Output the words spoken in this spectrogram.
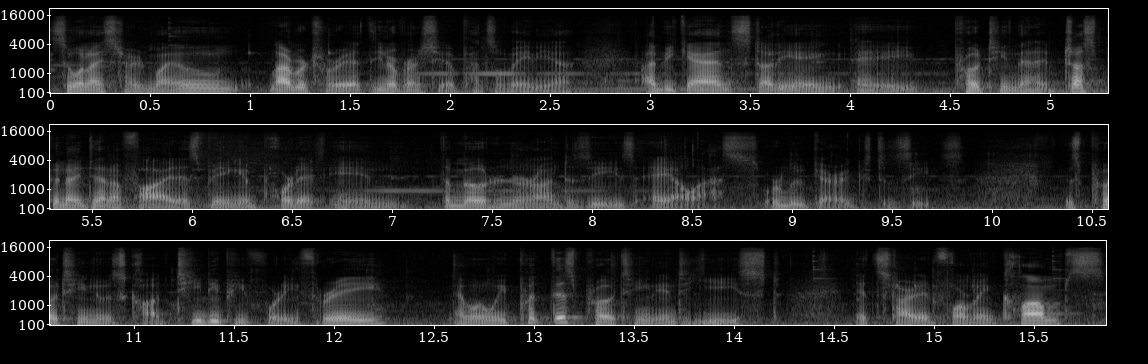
So when I started my own laboratory at the University of Pennsylvania, I began studying a protein that had just been identified as being important in the motor neuron disease ALS, or Lou Gehrig's disease. This protein was called TDP43, and when we put this protein into yeast, it started forming clumps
